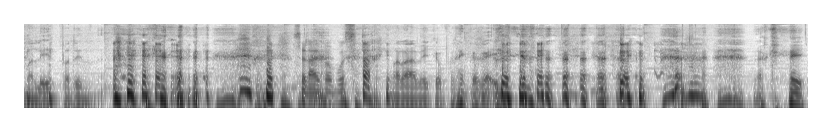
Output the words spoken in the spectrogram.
maliit pa rin. Salamat pa po sa akin. Marami ka pa rin kakainin. okay.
